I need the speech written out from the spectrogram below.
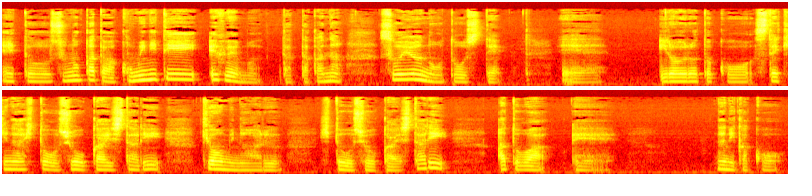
えー、とその方はコミュニティ FM だったかなそういうのを通して、えーいろいろとこう素敵な人を紹介したり興味のある人を紹介したりあとは、えー何かこう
